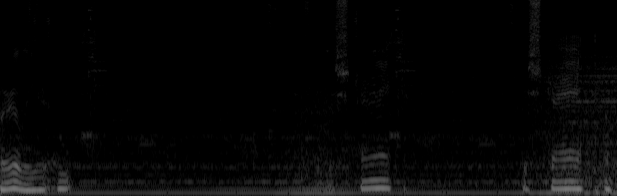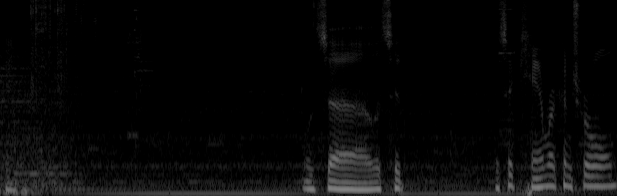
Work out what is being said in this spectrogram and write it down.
earlier. Ooh. Distract. Distract. Okay. Let's uh let's hit let's hit camera control.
